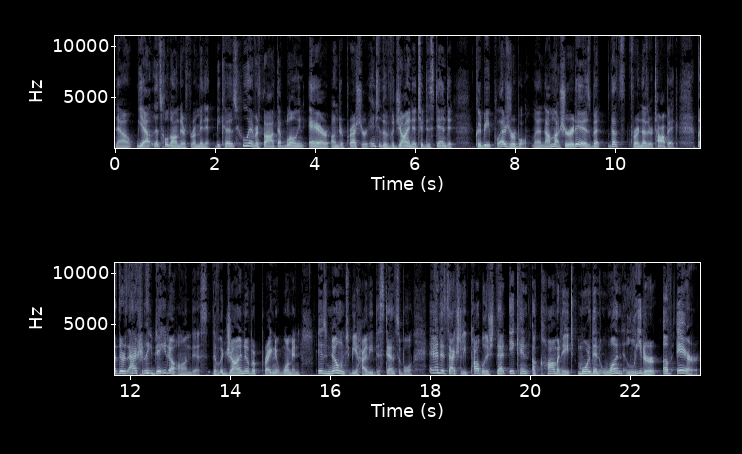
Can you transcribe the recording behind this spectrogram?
Now, yeah, let's hold on there for a minute because whoever thought that blowing air under pressure into the vagina to distend it could be pleasurable? And I'm not sure it is, but that's for another topic. But there's actually data on this. The vagina of a pregnant woman is known to be highly distensible, and it's actually published that it can accommodate more than one liter of air.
